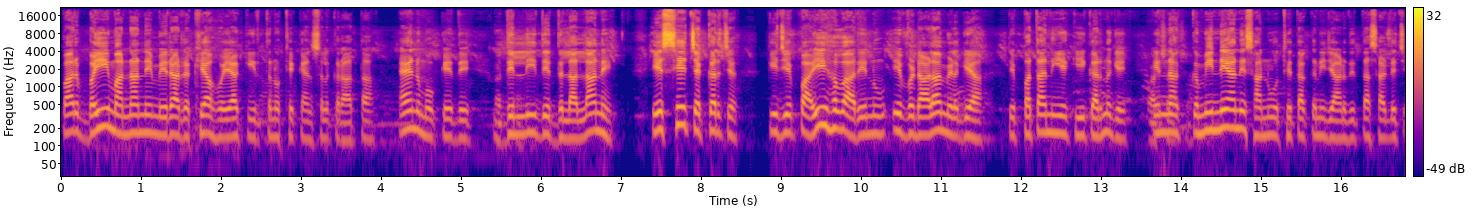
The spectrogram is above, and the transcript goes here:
ਪਰ ਬੇਈਮਾਨਾਂ ਨੇ ਮੇਰਾ ਰੱਖਿਆ ਹੋਇਆ ਕੀਰਤਨ ਉੱਥੇ ਕੈਨਸਲ ਕਰਾਤਾ। ਐਨ ਮੌਕੇ ਦੇ ਦਿੱਲੀ ਦੇ ਦਲਾਲਾਂ ਨੇ ਇਸੇ ਚੱਕਰ 'ਚ ਕਿ ਜੇ ਭਾਈ ਹਵਾਰੇ ਨੂੰ ਇਹ ਵਡਾਲਾ ਮਿਲ ਗਿਆ ਤੇ ਪਤਾ ਨਹੀਂ ਇਹ ਕੀ ਕਰਨਗੇ। ਇਹਨਾਂ ਕਮੀਨਿਆਂ ਨੇ ਸਾਨੂੰ ਉੱਥੇ ਤੱਕ ਨਹੀਂ ਜਾਣ ਦਿੱਤਾ ਸਾਡੇ 'ਚ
